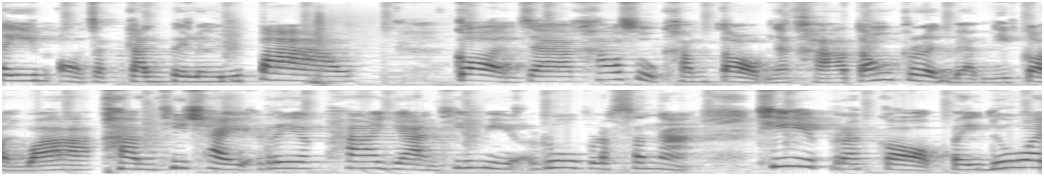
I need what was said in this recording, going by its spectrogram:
ธีมออกจากกันไปเลยหรือเปล่า ก่อนจะเข้าสู่คำตอบนะคะ ต้องเกริ่นแบบนี้ก่อนว่าคำที่ใช้เรียกผ้ายานที่มีรูปลักษณะที่ประกอบไปด้วย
